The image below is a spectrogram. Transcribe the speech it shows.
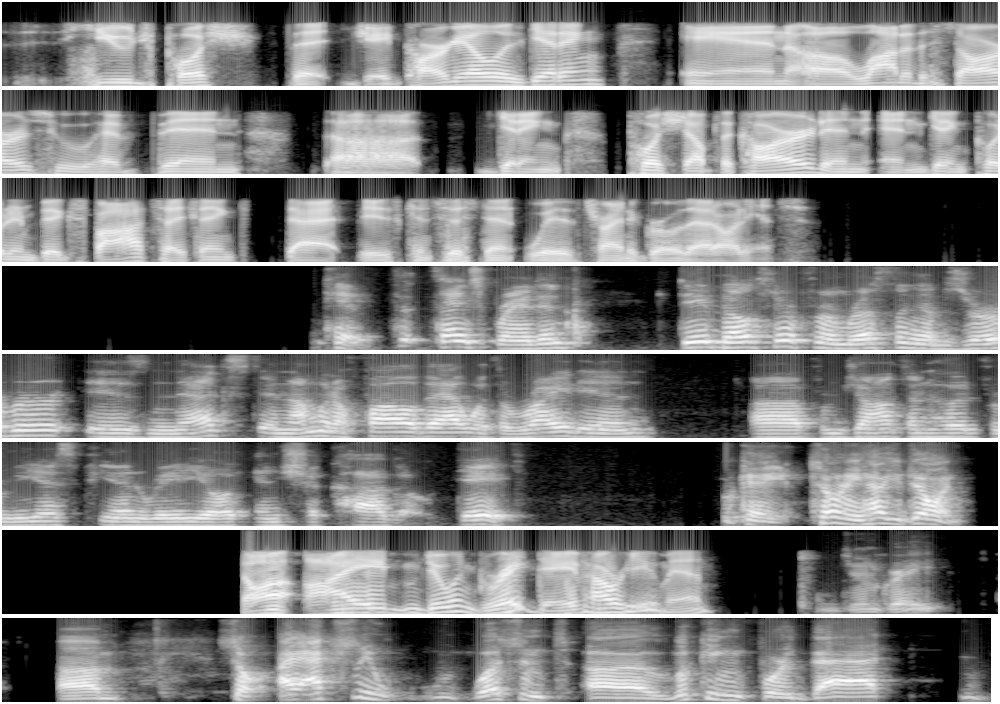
huge push that Jade Cargill is getting and a lot of the stars who have been uh, getting pushed up the card and, and getting put in big spots, I think that is consistent with trying to grow that audience. Okay, Th- thanks, Brandon. Dave Meltzer from Wrestling Observer is next, and I'm going to follow that with a write-in uh, from Jonathan Hood from ESPN Radio in Chicago. Dave. Okay, Tony, how you doing? Uh, I'm doing great, Dave. How are you, man? I'm doing great. Um, so I actually wasn't uh, looking for that,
